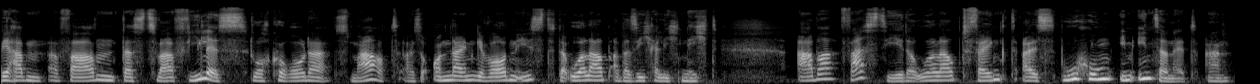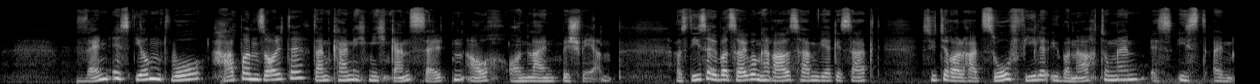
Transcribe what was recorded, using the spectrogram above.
Wir haben erfahren, dass zwar vieles durch Corona smart, also online geworden ist, der Urlaub aber sicherlich nicht. Aber fast jeder Urlaub fängt als Buchung im Internet an. Wenn es irgendwo hapern sollte, dann kann ich mich ganz selten auch online beschweren. Aus dieser Überzeugung heraus haben wir gesagt, Südtirol hat so viele Übernachtungen. Es ist ein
